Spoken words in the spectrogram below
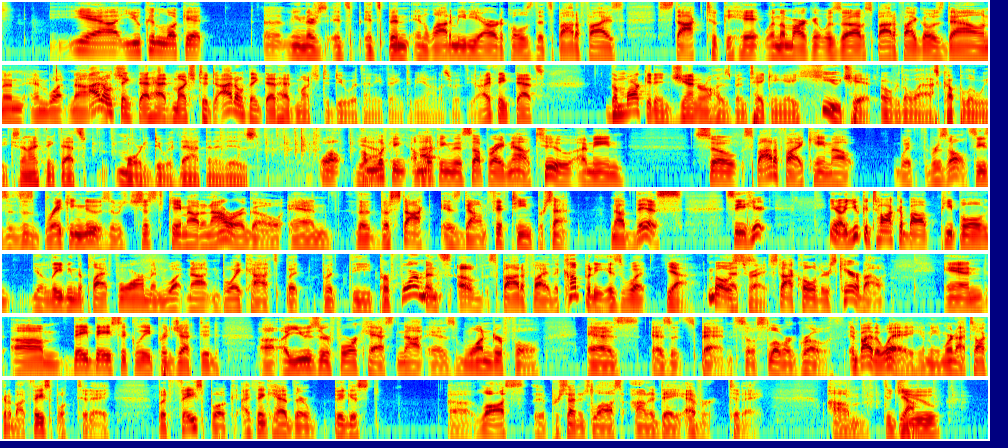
yeah, you can look at. I mean, there's it's it's been in a lot of media articles that Spotify's stock took a hit when the market was up. Spotify goes down and and whatnot. I don't which- think that had much to. Do, I don't think that had much to do with anything. To be honest with you, I think that's the market in general has been taking a huge hit over the last couple of weeks, and I think that's more to do with that than it is. Well, Yeah. I'm looking. I'm looking this up right now too. I mean, so Spotify came out with results. These this is breaking news. It was just came out an hour ago, and the the stock is down 15 percent. Now this, see here, you know, you could talk about people you know leaving the platform and whatnot and boycotts, but but the performance of Spotify, the company, is what Yeah, most right. stockholders care about. And um, they basically projected uh, a user forecast not as wonderful as as it's been, so slower growth. And by the way, I mean we're not talking about Facebook today, but Facebook I think had their biggest uh, loss uh, percentage loss on a day ever today. Um, did Yeah. you?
